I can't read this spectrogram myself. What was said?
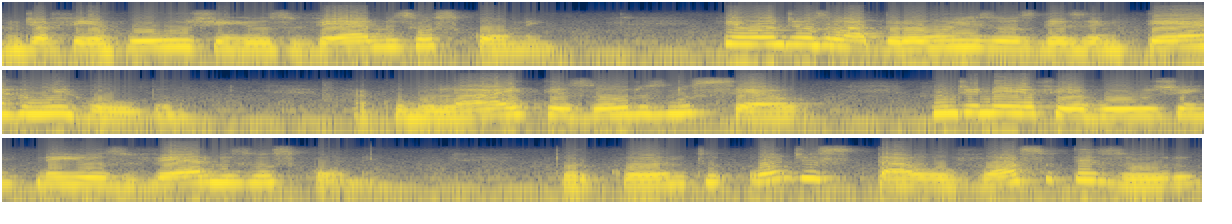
onde a ferrugem e os vermes os comem e onde os ladrões os desenterram e roubam. Acumulai tesouros no céu, onde nem a ferrugem nem os vermes os comem. Porquanto, onde está o vosso tesouro,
